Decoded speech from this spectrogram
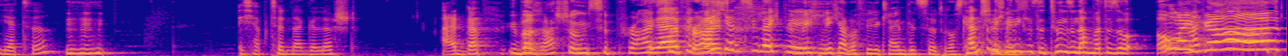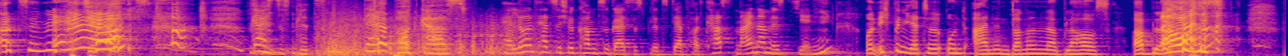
Jette, ich habe Tinder gelöscht. Alter, Überraschung, Surprise, Ja, für Surprise. dich jetzt vielleicht Für nicht. mich nicht, aber für die kleinen Blitze da draußen. Kannst du nicht wenigstens so tun, so nach dem Motto so, Oh, mein Gott, erzähl mir mehr. Geistesblitz, der Podcast. Hallo und herzlich willkommen zu Geistesblitz, der Podcast. Mein Name ist Jenny. Und ich bin Jette und einen donnernden Applaus. Applaus!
